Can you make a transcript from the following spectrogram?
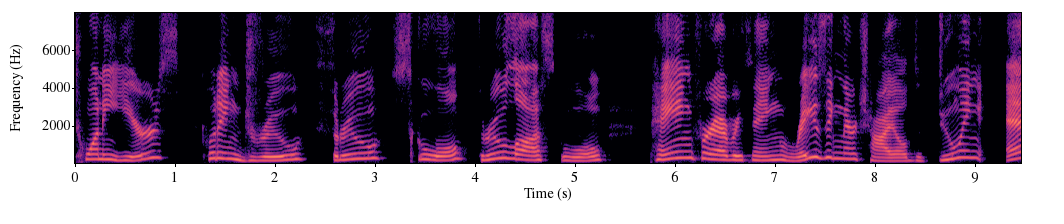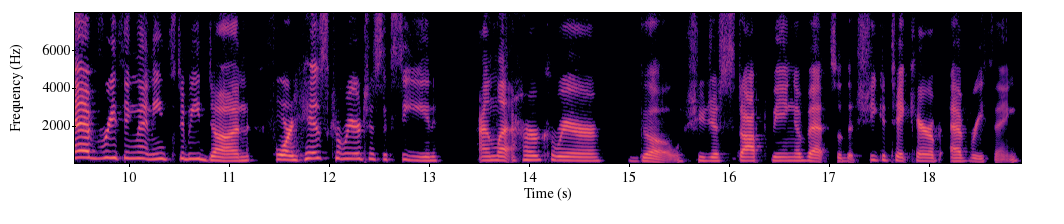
20 years putting Drew through school, through law school, paying for everything, raising their child, doing everything that needs to be done for his career to succeed and let her career go. She just stopped being a vet so that she could take care of everything.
